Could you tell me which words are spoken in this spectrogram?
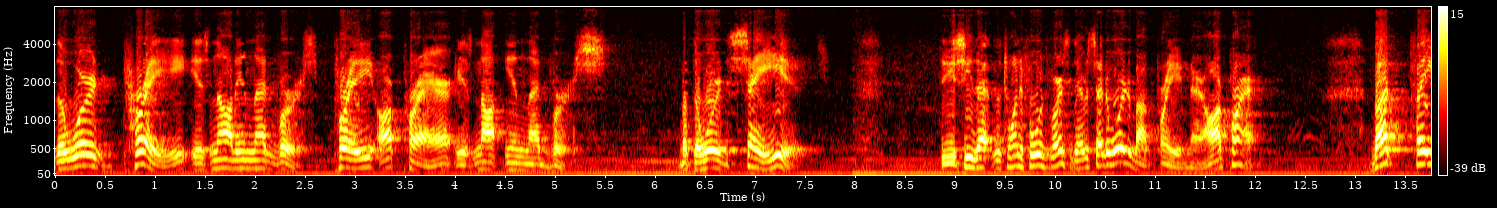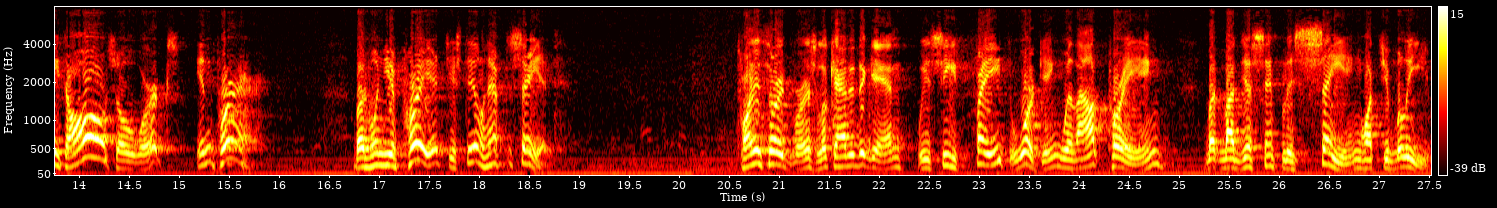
The word pray is not in that verse. Pray or prayer is not in that verse. But the word say is. Do you see that in the 24th verse? It never said a word about praying there or prayer. But faith also works in prayer. But when you pray it, you still have to say it. 23rd verse, look at it again. We see faith working without praying, but by just simply saying what you believe.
